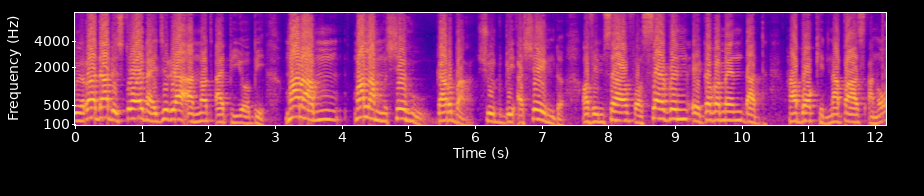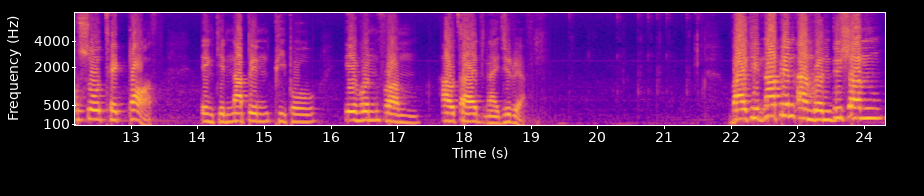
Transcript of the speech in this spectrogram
will rather destroy Nigeria and not IPOB. Malam, Malam Shehu Garba should be ashamed of himself for serving a government that harbor kidnappers and also take part in kidnapping people even from outside Nigeria. By kidnapping and rendition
